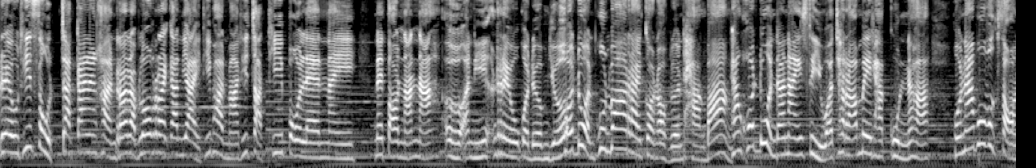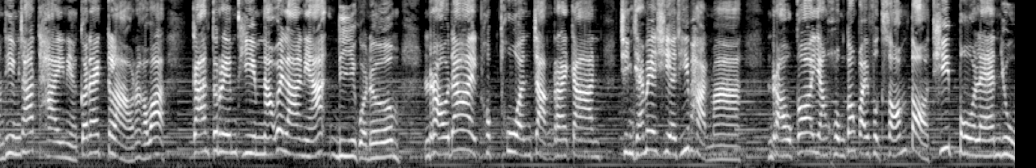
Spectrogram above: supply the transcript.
เร็วที่สุดจากการแข่งขันระดับโลกรายการใหญ่ที่ผ่านมาที่จัดที่โปแลนด์ในในตอนนั้นนะ เออ อันนี้เร็วกว่าเดิมเยอะ โคดด่วนพูดว่าอะไรก่อนออกเดินทางบ้าง ทางโคดด่วนดานายศรีวัชระเมธากุลนะคะ หัวหน้าผู้ฝึกสอนทีมชาติไทยเนี่ยก็ได้กล่าวนะคะว่า การเตรียมทีมณเวลาเนี้ยดีกว่าเดิม เราได้ทบทวนจากรายการชิงแชมป์เอเชียที่ผ่านมา เราก็ยังคงต้องไปฝึกซ้อมต่อที่โปแลนด์อยู่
